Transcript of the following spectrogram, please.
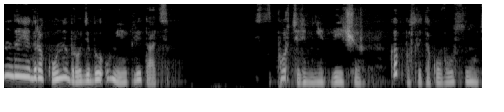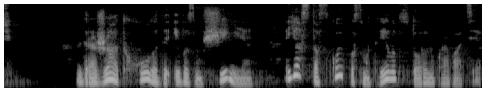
Да и драконы вроде бы умеют летать. Испортили мне вечер. Как после такого уснуть? Дрожа от холода и возмущения, я с тоской посмотрела в сторону кровати.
